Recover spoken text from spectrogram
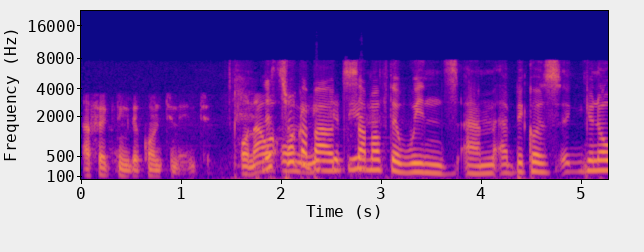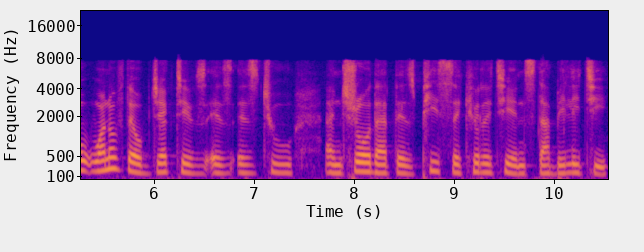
affecting the continent. On our Let's talk about initiative- some of the wins, um, uh, because you know one of the objectives is is to ensure that there's peace, security, and stability.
